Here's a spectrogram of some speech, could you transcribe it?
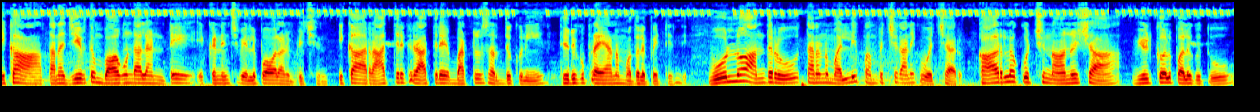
ఇక తన జీవితం బాగుండాలంటే ఇక్కడి నుంచి వెళ్ళిపోవాలనిపించింది. ఇక రాత్రికి రాత్రే బట్టలు సర్దుకుని తిరుగు ప్రయాణం మొదలుపెట్టింది. ఊళ్ళో అందరూ తనను మళ్ళీ పంపించడానికి వచ్చారు. కారులో కూర్చున్న అనుష వీడ్కోలు పలుకుతూ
